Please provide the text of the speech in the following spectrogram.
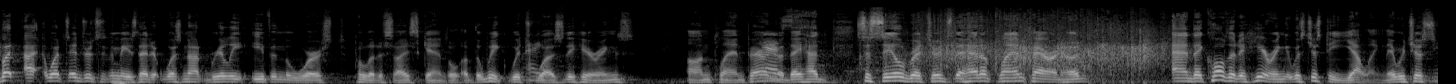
but uh, what's interesting to me is that it was not really even the worst politicized scandal of the week, which Right. was the hearings on Planned Parenthood. Yes. They had Cecile Richards, the head of Planned Parenthood, and they called it a hearing. It was just a yelling. They were just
